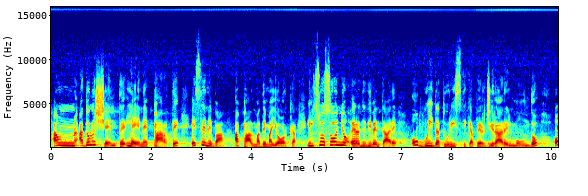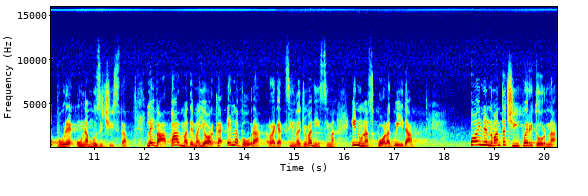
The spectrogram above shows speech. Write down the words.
A un adolescente, Lene parte e se ne va a Palma de Mallorca. Il suo sogno era di diventare o guida turistica per girare il mondo oppure una musicista. Lei va a Palma de Mallorca e lavora, ragazzina giovanissima, in una scuola guida. Poi nel 95 ritorna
